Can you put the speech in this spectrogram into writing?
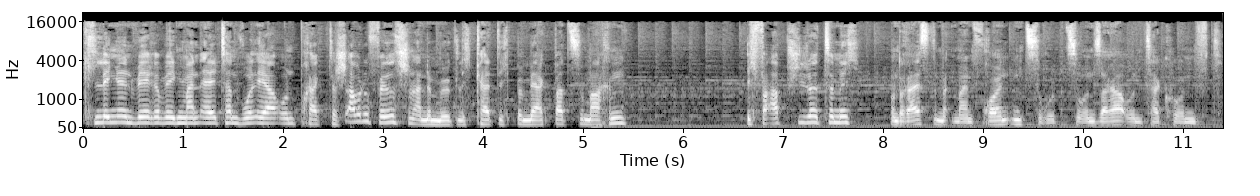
Klingeln wäre wegen meinen Eltern wohl eher unpraktisch, aber du findest schon eine Möglichkeit, dich bemerkbar zu machen. Ich verabschiedete mich und reiste mit meinen Freunden zurück zu unserer Unterkunft.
